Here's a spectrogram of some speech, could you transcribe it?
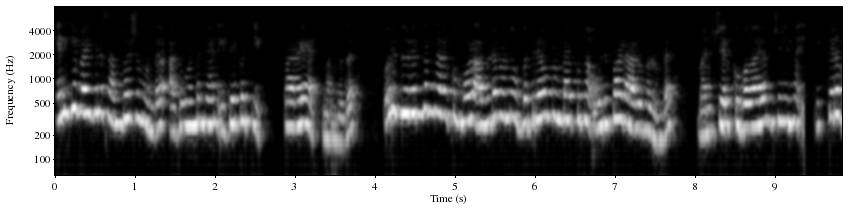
എനിക്ക് ഭയങ്കര സന്തോഷമുണ്ട്. അതുകൊണ്ട് ഞാൻ ഇതേപ്പറ്റി പറയാൻ വന്നത്. ഒരു ദുരന്തം നടക്കുമ്പോൾ അവിടെ വന്ന് ഉപദ്രവം ഉണ്ടാക്കുന്ന ഒരുപാട് ആളുകളുണ്ട്. മനുഷ്യർക്ക് ഉപകാരം ചെയ്യുന്ന ഇത്തരം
